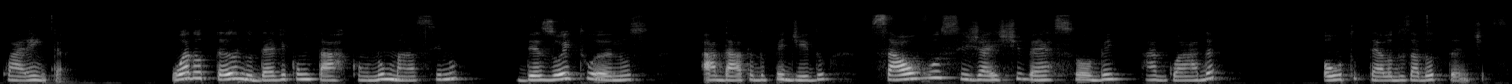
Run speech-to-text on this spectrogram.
40. O adotando deve contar com, no máximo, 18 anos à data do pedido, salvo se já estiver sob a guarda ou tutela dos adotantes.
